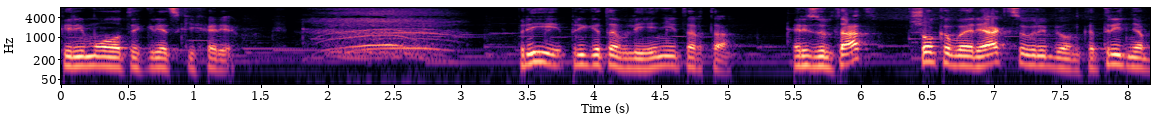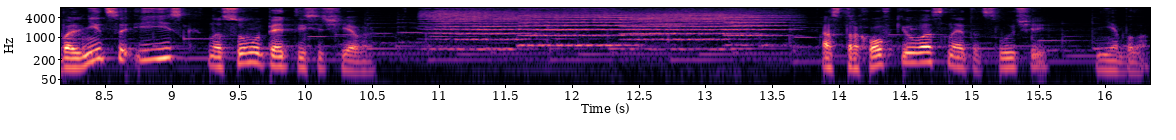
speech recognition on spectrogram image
перемолотых грецких орехов при приготовлении торта. Результат – шоковая реакция у ребенка, 3 дня больницы и иск на сумму 5000 евро. А страховки у вас на этот случай не было.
